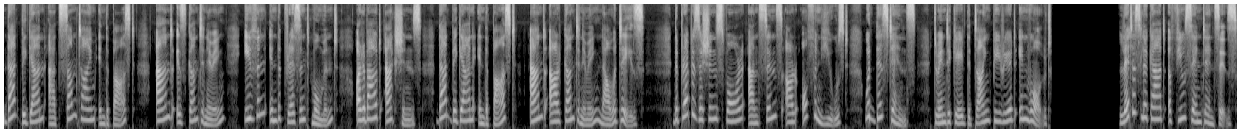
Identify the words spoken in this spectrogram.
that began at some time in the past and is continuing even in the present moment or about actions that began in the past and are continuing nowadays. The prepositions for and since are often used with this tense to indicate the time period involved. Let us look at a few sentences.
